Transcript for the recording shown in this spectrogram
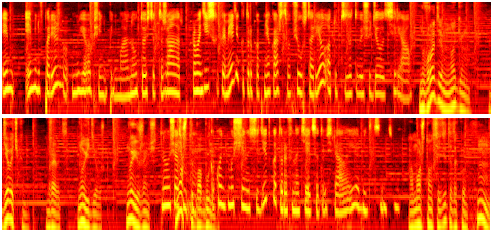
эм, Эмили в Париже, ну, я вообще не понимаю. Ну, то есть это жанр романтической комедии, который, как мне кажется, вообще устарел, а тут из этого еще делают сериал. Ну, вроде многим девочкам нравится. Ну и девушка. Ну и женщина. Ну, сейчас может, и бабуля. Какой-нибудь мужчина сидит, который фанатеет с этого сериала и обидится на тебя. А может он сидит и такой, хм,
